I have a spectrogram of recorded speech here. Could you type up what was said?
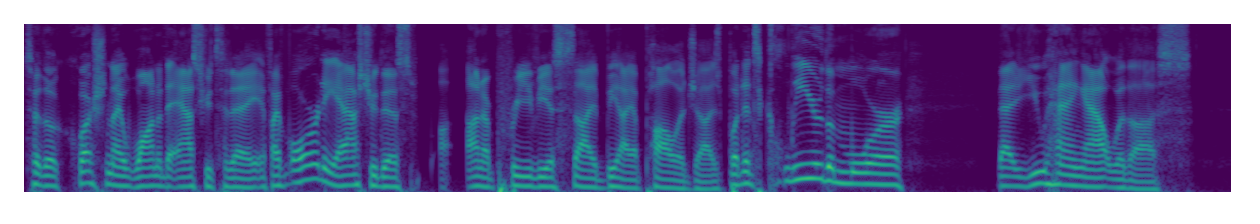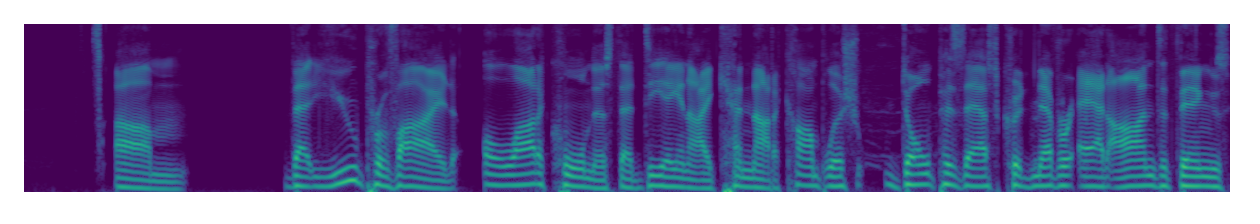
to the question I wanted to ask you today. If I've already asked you this on a previous side B, I apologize, but it's clear the more that you hang out with us, um, that you provide a lot of coolness that Da and I cannot accomplish, don't possess, could never add on to things.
